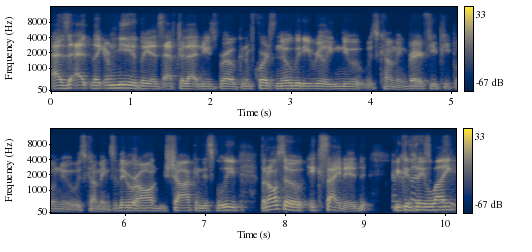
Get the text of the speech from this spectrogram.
as, as like immediately as after that news broke and of course nobody really knew it was coming very few people knew it was coming so they were all in shock and disbelief but also excited because they everybody's like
